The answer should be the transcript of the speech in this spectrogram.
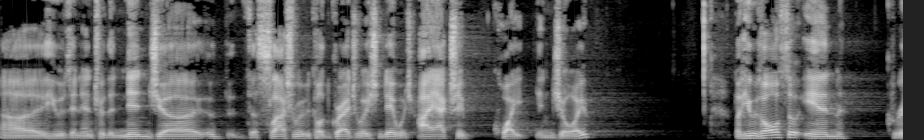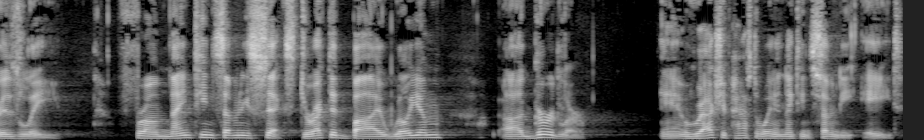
Uh, he was in Enter the Ninja, the slasher movie called Graduation Day, which I actually quite enjoy. But he was also in Grizzly from 1976, directed by William uh, Girdler, and who actually passed away in 1978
